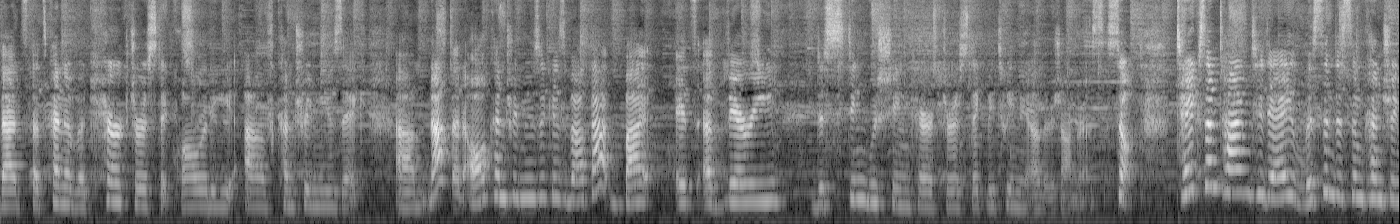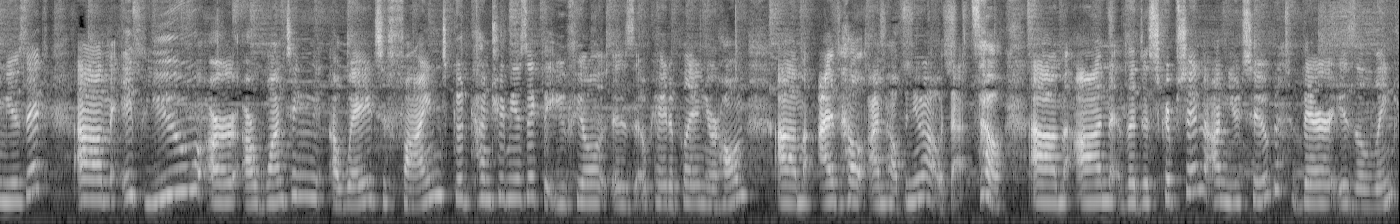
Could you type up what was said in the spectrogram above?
that's that's kind of a characteristic quality of country music. Um, not that all country music is about that but it's a very distinguishing characteristic between the other genres. So take some time today, listen to some country music. Um, if you are, are wanting a way to find good country music that you feel is okay to play in your home, um, I've help, I'm helping you out with that. So um, on the description on YouTube, there is a link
